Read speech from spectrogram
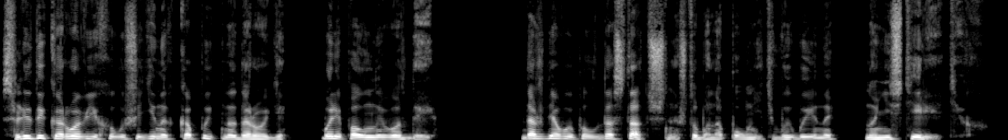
Следы коровьих и лошадиных копыт на дороге были полны воды. Дождя выпало достаточно, чтобы наполнить выбоины, но не стереть их.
